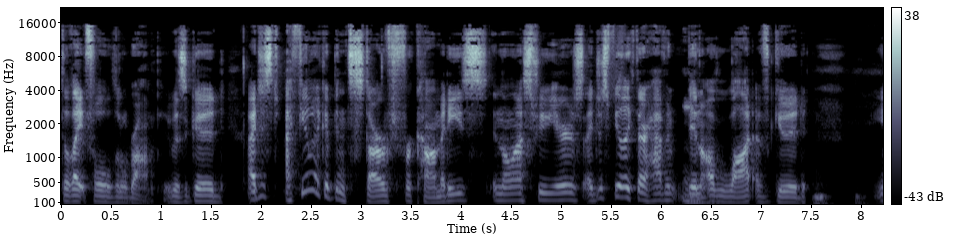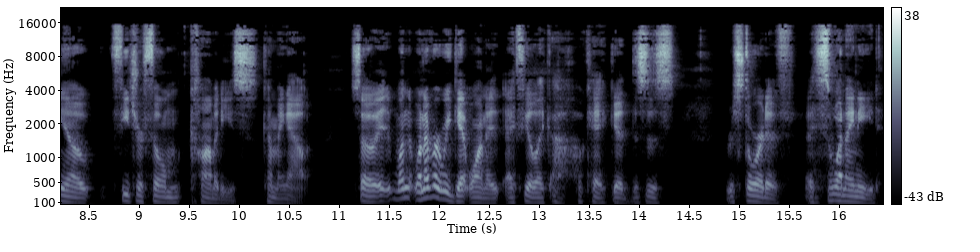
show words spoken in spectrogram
delightful little romp. It was good. I just I feel like I've been starved for comedies in the last few years. I just feel like there haven't been a lot of good, you know, feature film comedies coming out. So it, when, whenever we get one, I, I feel like, oh, okay, good. This is restorative. This is what I need.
